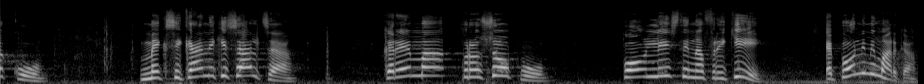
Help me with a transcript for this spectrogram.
Άκου. Μεξικάνικη σάλτσα. Κρέμα προσώπου. Πόλη στην Αφρική. Επώνυμη μάρκα.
